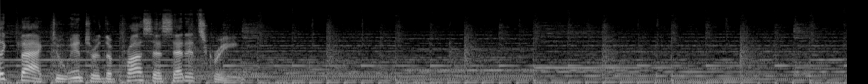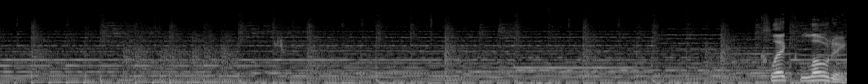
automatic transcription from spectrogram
Click back to enter the Process Edit screen. Click Loading.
